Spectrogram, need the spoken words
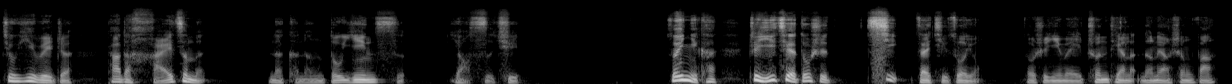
就意味着它的孩子们，那可能都因此要死去。所以你看，这一切都是气在起作用，都是因为春天了，能量生发。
